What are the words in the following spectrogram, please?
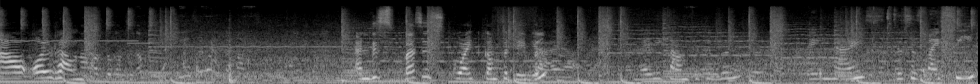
all round. and this bus is quite comfortable. Very comfortable, very nice. This is my seat.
